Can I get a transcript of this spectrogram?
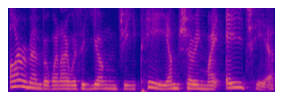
I remember when I was a young GP, I'm showing my age here,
